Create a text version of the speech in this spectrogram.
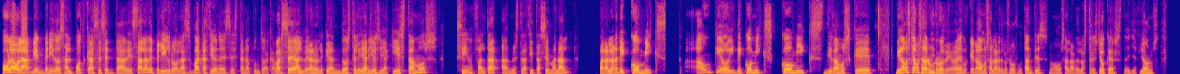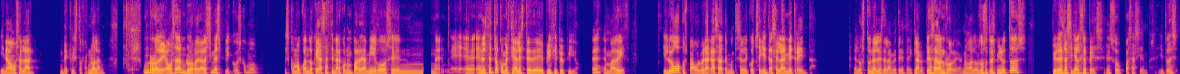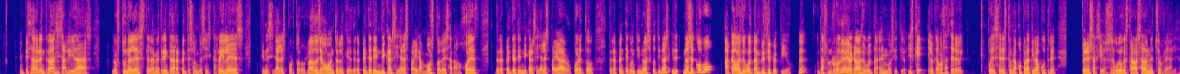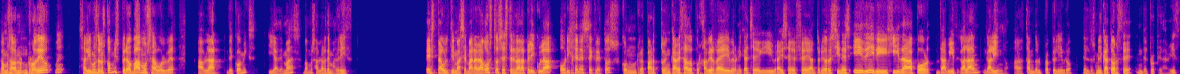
Hola, hola, bienvenidos al podcast 60 de Sala de Peligro. Las vacaciones están a punto de acabarse, al verano le quedan dos telediarios y aquí estamos sin faltar a nuestra cita semanal para hablar de cómics. Aunque hoy de cómics, cómics, digamos que digamos que vamos a dar un rodeo, ¿eh? porque no vamos a hablar de los nuevos mutantes, no vamos a hablar de los tres Jokers de Jeff Jones y no vamos a hablar de Christopher Nolan. Un rodeo, vamos a dar un rodeo, a ver si me explico. Es como es como cuando quedas a cenar con un par de amigos en, en, el centro comercial este de Príncipe Pío, ¿eh? en Madrid. Y luego, pues para volver a casa, te montas en el coche y entras en la M30, en los túneles de la M30. Y claro, empiezas a dar un rodeo, ¿no? A los dos o tres minutos pierdes la señal GPS. Eso pasa siempre. Y entonces empieza a haber entradas y salidas. Los túneles de la M30 de repente son de seis carriles tiene señales por todos lados. Llega un momento en el que de repente te indican señales para ir a Móstoles, a Aranjuez, de repente te indican señales para ir al aeropuerto, de repente continúas, continúas y no sé cómo acabas de vuelta en Príncipe Pío. ¿eh? Das un rodeo y acabas de vuelta en el mismo sitio. Y es que lo que vamos a hacer hoy puede ser esto, una comparativa cutre, pero es así. Os aseguro que está basado en hechos reales. Vamos a dar un rodeo, ¿eh? salimos de los cómics, pero vamos a volver a hablar de cómics y además vamos a hablar de Madrid. Esta última semana de agosto se estrena la película Orígenes Secretos, con un reparto encabezado por Javier Rey, Verónica Chegui, Bryce F., Antonio Resines y dirigida por David Galán Galindo, adaptando el propio libro del 2014 del propio David.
